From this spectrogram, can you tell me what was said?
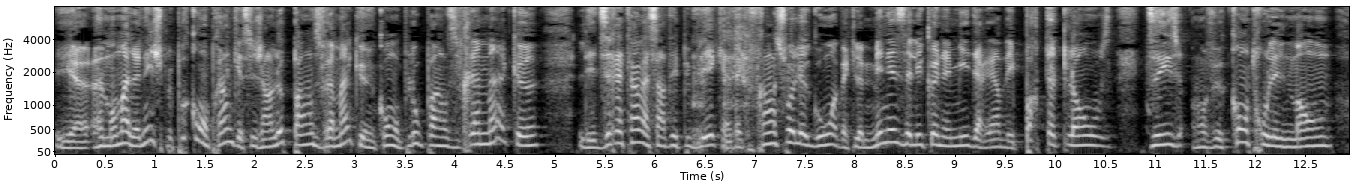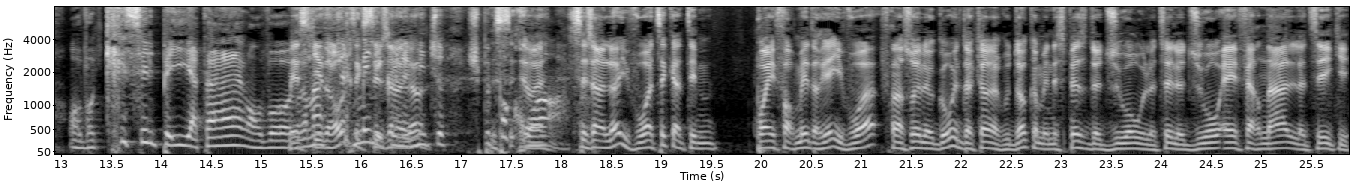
et à un moment donné, je peux pas comprendre que ces gens-là pensent vraiment qu'il y a un complot, pensent vraiment que les directeurs de la santé publique, avec François Legault, avec le ministre de l'économie derrière des portes closes, disent on veut contrôler le monde, on va crisser le pays à terre, on va Mais vraiment drôle, fermer que ces gens-là, l'économie. Je peux pas croire. ouais. Ces gens-là, ils voient, tu sais, quand t'es pas informé de rien, ils voient François Legault et le docteur Arruda comme une espèce de duo, là, tu sais, le duo infernal, là, tu sais, qui,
